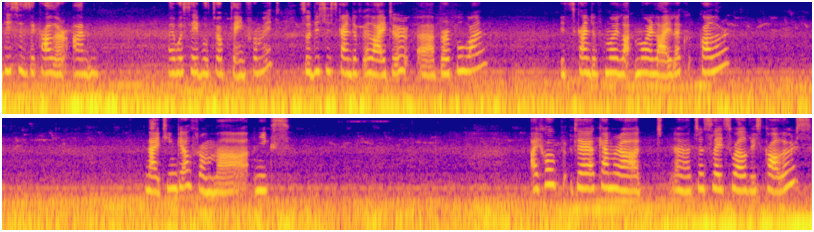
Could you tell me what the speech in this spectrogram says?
this is the color I'm I was able to obtain from it. So this is kind of a lighter uh, purple one. It's kind of more, li more lilac color. Nightingale from uh, NYX I hope the camera uh, translates well these colors.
